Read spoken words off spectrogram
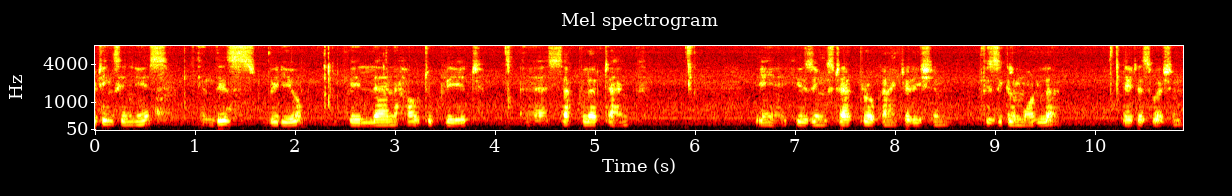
Greetings engineers. In this video we'll learn how to create a circular tank using STAAD.Pro Connect Edition Physical Modeler latest version.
